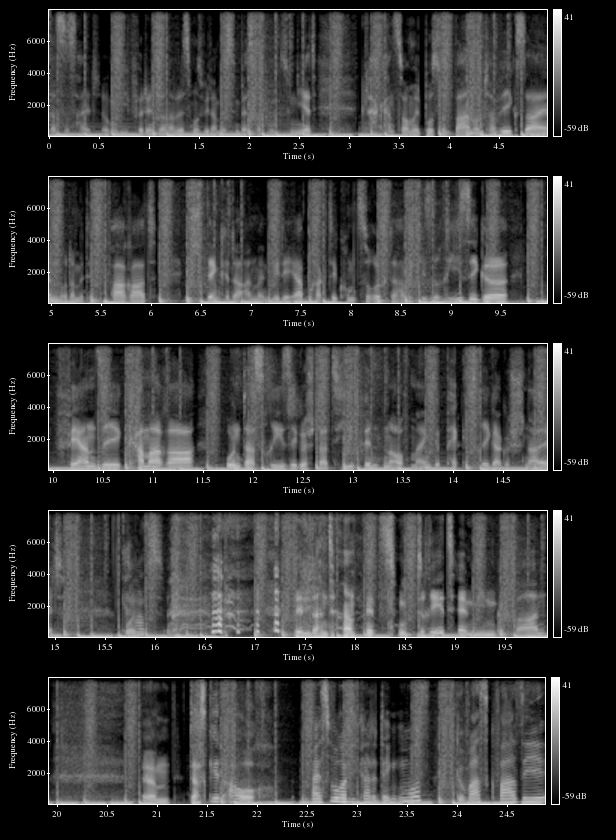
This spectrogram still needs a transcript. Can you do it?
dass es halt irgendwie für den Journalismus wieder ein bisschen besser funktioniert. Klar kannst du auch mit Bus und Bahn unterwegs sein oder mit dem Fahrrad. Ich denke da an mein WDR-Praktikum zurück. Da habe ich diese riesige Fernsehkamera und das riesige Stativ hinten auf meinen Gepäckträger geschnallt Krass. und bin dann damit zu Drehterminen gefahren. Ähm, das geht auch. Weißt du, woran ich gerade denken muss? Du warst quasi,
